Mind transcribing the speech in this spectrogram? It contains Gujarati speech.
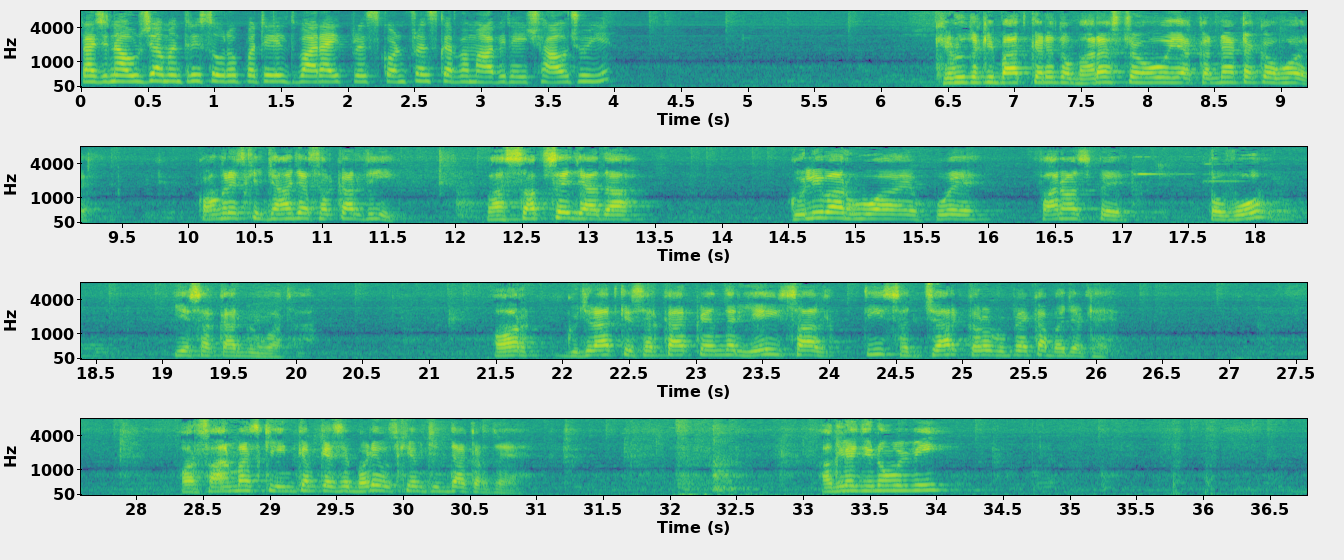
રાજ્યના ઉર્જા મંત્રી સૌરભ પટેલ દ્વારા એક પ્રેસ કોન્ફરન્સ કરવામાં આવી રહી છે આવો જોઈએ खेडूतों की बात करें तो महाराष्ट्र हो या कर्नाटक हो कांग्रेस की जहाँ जहाँ सरकार थी वहाँ सबसे ज़्यादा गोलीबार हुआ है हुए फार्मर्स पे तो वो ये सरकार में हुआ था और गुजरात की सरकार के अंदर यही साल तीस हजार करोड़ रुपए का बजट है और फार्मर्स की इनकम कैसे बढ़े, उसकी हम चिंता करते हैं। अगले दिनों में भी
